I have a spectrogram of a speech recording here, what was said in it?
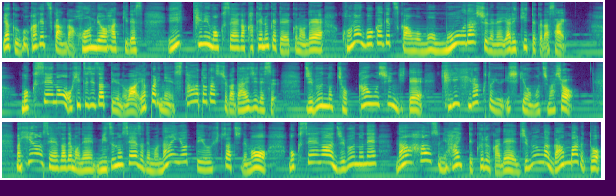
約5ヶ月間が本領発揮です。一気に木星が駆け抜けていくので、この5ヶ月間をもう猛ダッシュでね、やりきってください。木星のお羊座っていうのはやっぱりねスタートダッシュが大事です自分の直感を信じて切り開くという意識を持ちましょうまあ、火の星座でもね、水の星座でもないよっていう人たちでも、木星が自分のね、何ハウスに入ってくるかで自分が頑張ると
